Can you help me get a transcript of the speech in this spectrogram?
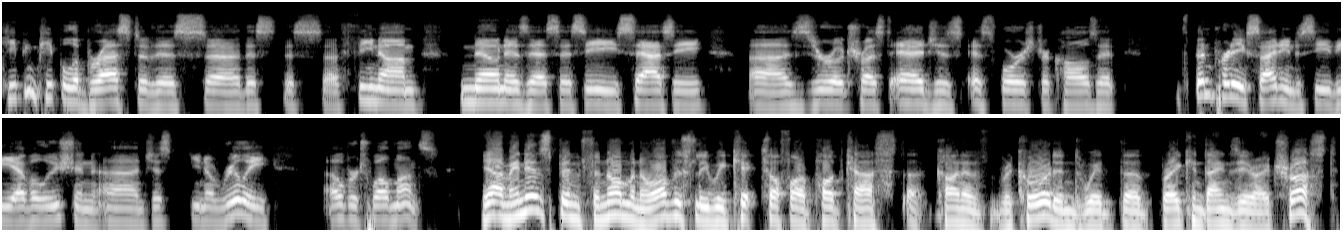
Keeping people abreast of this uh, this this uh, phenom known as SSE, SASE, Zero Trust Edge, as, as Forrester calls it, it's been pretty exciting to see the evolution uh, just you know really over 12 months. Yeah i mean it's been phenomenal. Obviously we kicked off our podcast uh, kind of recording with the breaking down zero trust.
